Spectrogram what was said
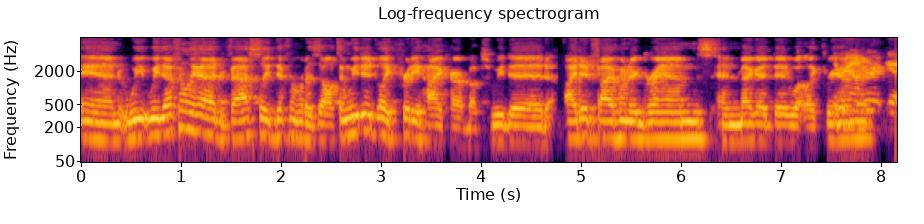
And we, we definitely had vastly different results. And we did like pretty high carb ups. We did, I did 500 grams, and Megha did what, like 300? 300, yeah.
